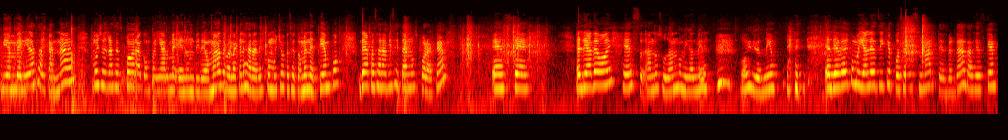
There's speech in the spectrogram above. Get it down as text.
bienvenidas al canal. Muchas gracias por acompañarme en un video más. De verdad que les agradezco mucho que se tomen el tiempo de pasar a visitarnos por acá. Este, el día de hoy es, ando sudando, amigas, miren. Ay, Dios mío. El día de hoy, como ya les dije, pues es martes, ¿verdad? Así es que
